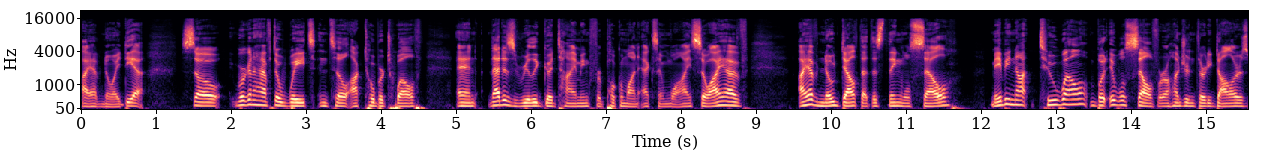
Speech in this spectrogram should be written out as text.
I have no idea. So we're going to have to wait until October 12th. And that is really good timing for Pokemon X and Y. So I have I have no doubt that this thing will sell Maybe not too well, but it will sell for $130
